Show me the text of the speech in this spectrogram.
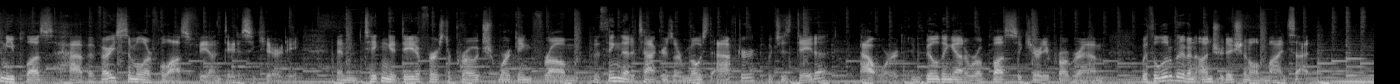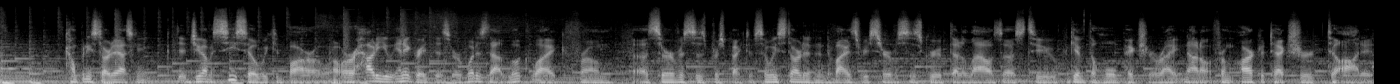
and ePlus have a very similar philosophy on data security and taking a data first approach, working from the thing that attackers are most after, which is data, outward, and building out a robust security program with a little bit of an untraditional mindset. Companies started asking, did you have a CISO we could borrow? Or how do you integrate this? Or what does that look like from a services perspective? So we started an advisory services group that allows us to give the whole picture, right? Not from architecture to audit.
